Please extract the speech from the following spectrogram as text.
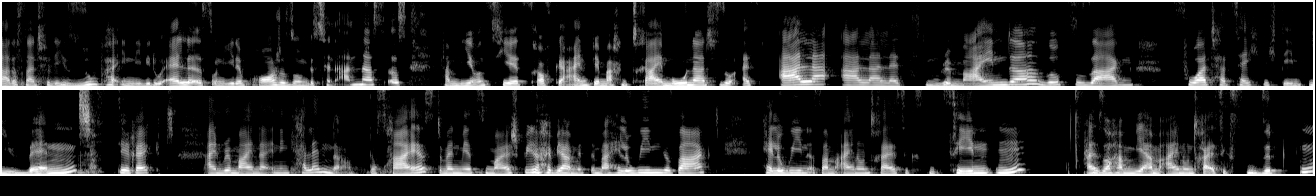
da das natürlich super individuell ist und jede Branche so ein bisschen anders ist, haben wir uns hier jetzt darauf geeinigt, wir machen drei Monate so als aller, allerletzten Reminder sozusagen vor tatsächlich dem Event direkt ein Reminder in den Kalender. Das heißt, wenn wir zum Beispiel, wir haben jetzt immer Halloween gesagt, Halloween ist am 31.10., also haben wir am 31.07.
